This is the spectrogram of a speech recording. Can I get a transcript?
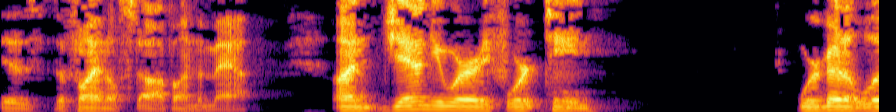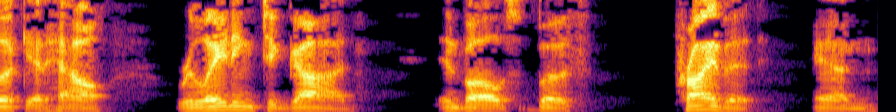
is the final stop on the map. On January 14, we're going to look at how relating to God involves both private and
